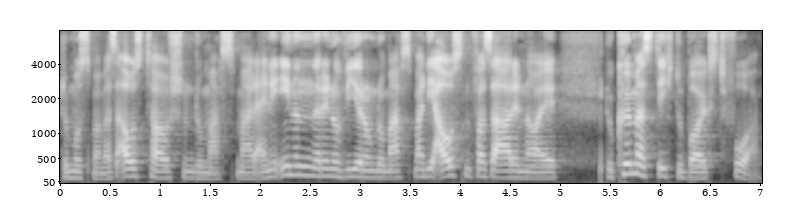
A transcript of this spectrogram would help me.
du musst mal was austauschen, du machst mal eine Innenrenovierung, du machst mal die Außenfassade neu, du kümmerst dich, du beugst vor.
